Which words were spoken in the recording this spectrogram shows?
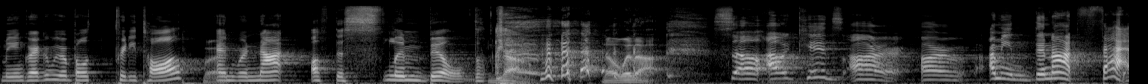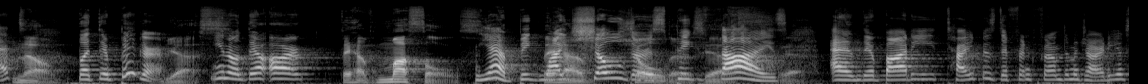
Me and Gregory, we were both pretty tall, Right. and we're not of the slim build. No. no, we're not. So our kids are are I mean, they're not fat. No. But they're bigger. Yes. You know, there are They have muscles. yeah, big They wide shoulders, shoulders, big yes, thighs. And their body type is different from the majority of,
